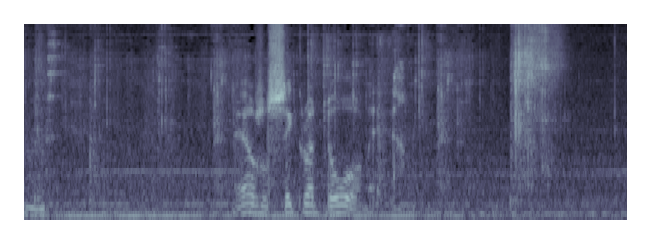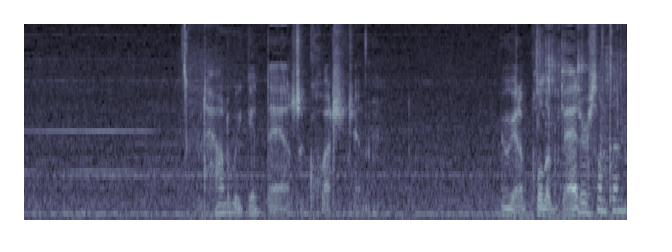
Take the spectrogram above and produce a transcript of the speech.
Hmm. There's a secret door there. But how do we get there is a question. Are we gonna pull the bed or something?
